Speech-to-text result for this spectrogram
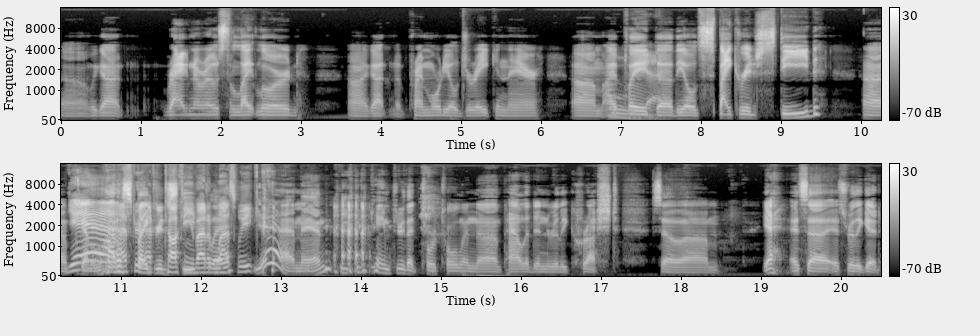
Uh, we got Ragnaros, the Light Lord. Uh, I got a Primordial Drake in there. Um, I Ooh, played yeah. uh, the old Spike Ridge Steed. Uh, Yeah, got a lot of after- Spike after Ridge talking about him last week. Yeah, man, he, he came through that Tortolan uh, Paladin really crushed. So um, yeah, it's uh, it's really good.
